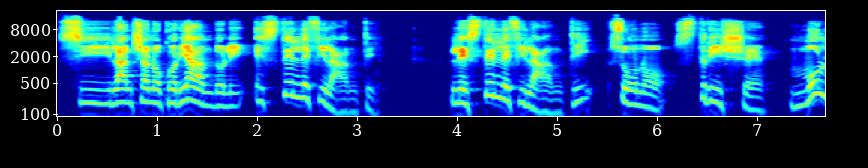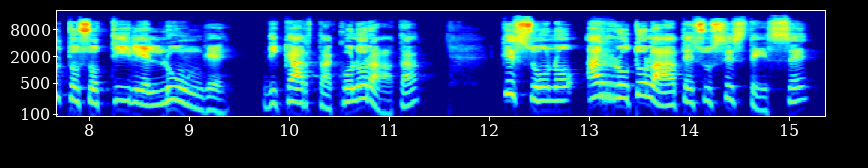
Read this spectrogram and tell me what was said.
si lanciano coriandoli e stelle filanti. Le stelle filanti sono strisce molto sottili e lunghe di carta colorata che sono arrotolate su se stesse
